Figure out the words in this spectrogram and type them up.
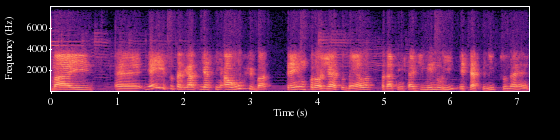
Mas. É, e é isso, tá ligado? E assim, a UFBA tem um projeto dela para tentar diminuir esse atrito, né?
